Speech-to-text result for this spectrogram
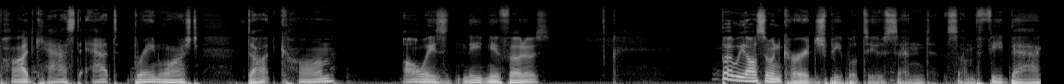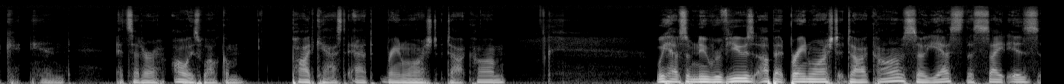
podcast at brainwashed.com. Always need new photos. But we also encourage people to send some feedback and etc. Always welcome. Podcast at brainwashed.com. We have some new reviews up at brainwashed.com. So, yes, the site is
